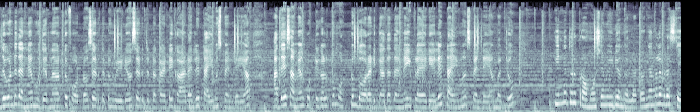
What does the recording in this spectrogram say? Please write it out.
അതുകൊണ്ട് തന്നെ മുതിർന്നവർക്ക് ഫോട്ടോസ് എടുത്തിട്ടും വീഡിയോസ് എടുത്തിട്ടൊക്കെ ആയിട്ട് ഈ ഗാർഡനിൽ ടൈം സ്പെൻഡ് ചെയ്യാം. അതേസമയം കുട്ടികൾക്കും ഒട്ടും ബോറടിക്കാതെ തന്നെ ഈ പ്ലേ ഏരിയയിൽ ടൈം സ്പെൻഡ് ചെയ്യാൻ പറ്റും. പിന്നെ ഇതൊരു പ്രൊമോഷൻ വീഡിയോ ഒന്നുമല്ല കേട്ടോ. ഞങ്ങളിവിടെ സ്റ്റേ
